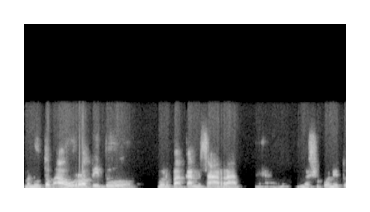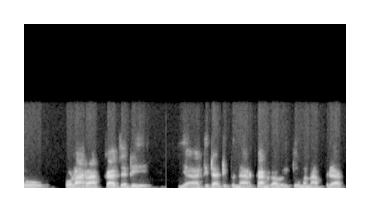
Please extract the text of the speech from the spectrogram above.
menutup aurat itu merupakan syarat. Ya. Meskipun itu olahraga, jadi ya tidak dibenarkan kalau itu menabrak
